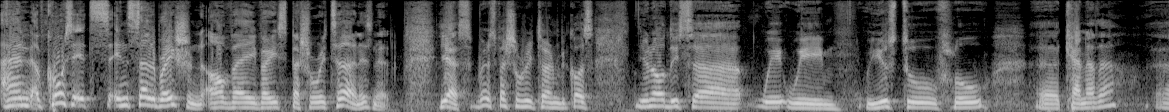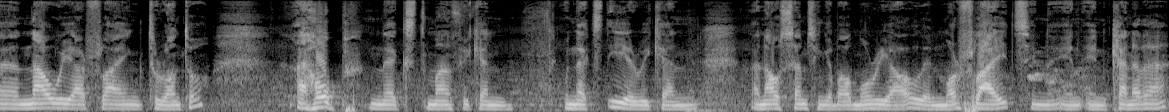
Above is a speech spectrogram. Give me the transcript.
and of course it's in celebration of a very special return, isn't it? Yes, very special return because you know this uh, we we we used to flew uh, Canada. Uh, now we are flying Toronto. I hope next month we can, next year we can announce something about Montreal and more flights in, in, in Canada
